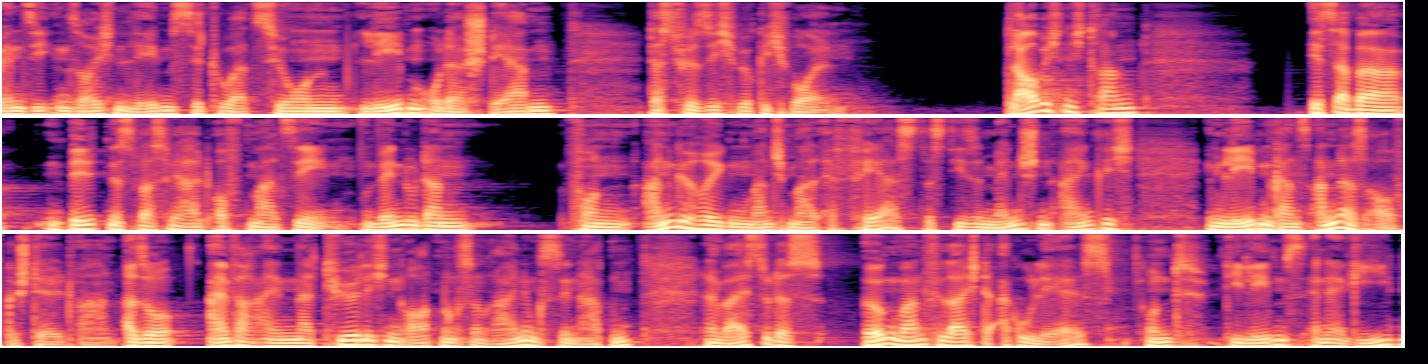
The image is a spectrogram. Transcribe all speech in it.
wenn sie in solchen Lebenssituationen leben oder sterben, das für sich wirklich wollen. Glaube ich nicht dran, ist aber ein Bildnis, was wir halt oftmals sehen. Und wenn du dann von Angehörigen manchmal erfährst, dass diese Menschen eigentlich im Leben ganz anders aufgestellt waren, also einfach einen natürlichen Ordnungs- und Reinigungssinn hatten, dann weißt du, dass irgendwann vielleicht der Akku leer ist und die Lebensenergie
